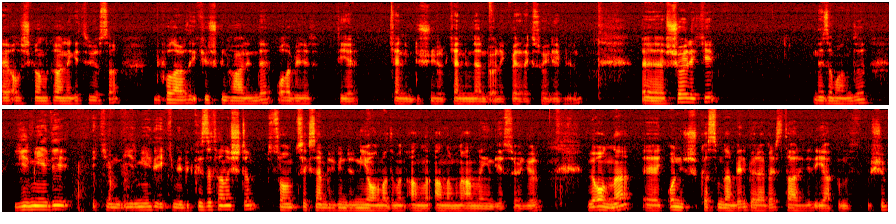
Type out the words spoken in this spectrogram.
sigaraya alışkanlık haline getiriyorsa bipolarda 2-3 gün halinde olabilir diye kendim düşünüyorum. Kendimden de örnek vererek söyleyebilirim. Ee, şöyle ki ne zamandı? 27 Ekim 27 Ekim'de bir kızla tanıştım. Son 81 gündür niye olmadığımın anla- anlamını anlayın diye söylüyorum. Ve onunla e, 13 Kasım'dan beri beraberiz. Tarihleri iyi aklımda tutmuşum.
